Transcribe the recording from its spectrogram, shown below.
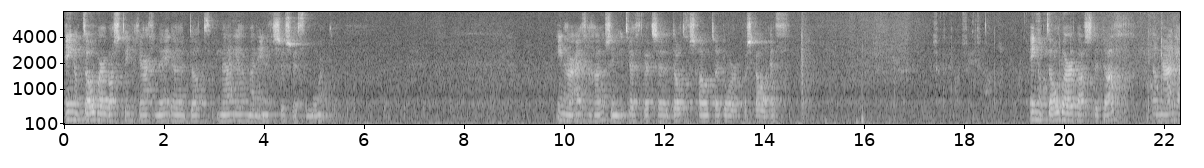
1 oktober was 20 jaar geleden dat Nadia, mijn enige zus, werd vermoord. In haar eigen huis in Utrecht werd ze doodgeschoten door Pascal F. 1 oktober was de dag dat Nadia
